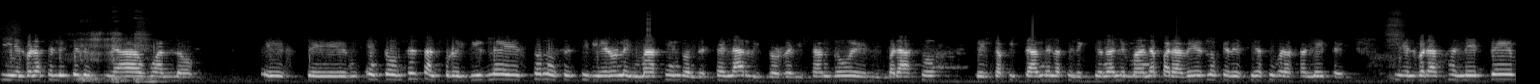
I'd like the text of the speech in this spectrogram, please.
y el brazalete decía One Love. Este, entonces, al prohibirle esto, no sé si vieron la imagen donde está el árbitro revisando el brazo del capitán de la selección alemana para ver lo que decía su brazalete. Y el brazalete,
